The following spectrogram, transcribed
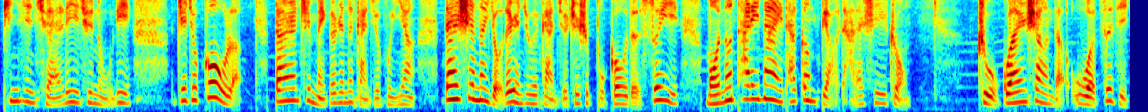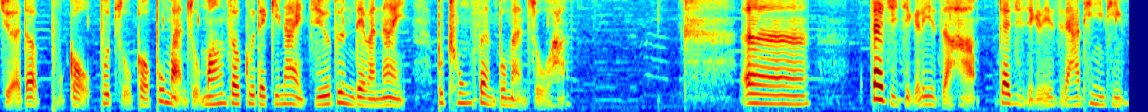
拼尽全力去努力，这就够了。当然，这每个人的感觉不一样。但是呢，有的人就会感觉这是不够的。所以，monotari 它更表达的是一种主观上的，我自己觉得不够、不足够、不满足。manzoku de kinai jubun de wanai 不充分、不满足哈。嗯，再举几个例子哈，再举几个例子，大家听一听。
